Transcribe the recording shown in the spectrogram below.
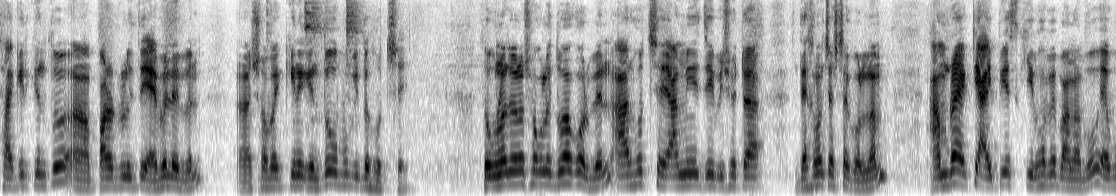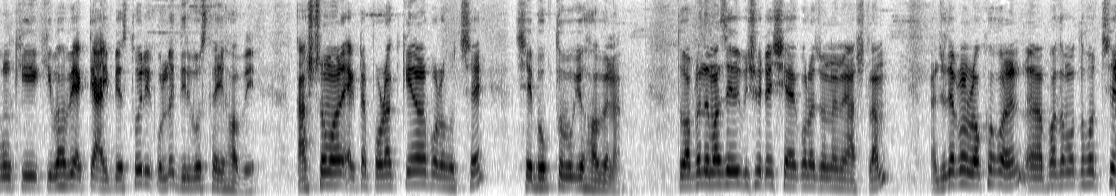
সার্কিট কিন্তু পাড়াটুলিতে অ্যাভেলেবেল সবাই কিনে কিন্তু উপকৃত হচ্ছে। তো ওনার জন্য সকলে দোয়া করবেন। আর হচ্ছে আমি যে বিষয়টা দেখানোর চেষ্টা করলাম আমরা একটি আইপিএস কীভাবে বানাবো এবং কি, কীভাবে একটি আইপিএস তৈরি করলে দীর্ঘস্থায়ী হবে? কাস্টমার একটা প্রোডাক্ট কেনার পরে হচ্ছে সে ভুক্তভোগী হবে না। তো আপনাদের মাঝে এই বিষয়টাই শেয়ার করার জন্য আমি আসলাম। যদি আপনারা লক্ষ্য করেন প্রথমত হচ্ছে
